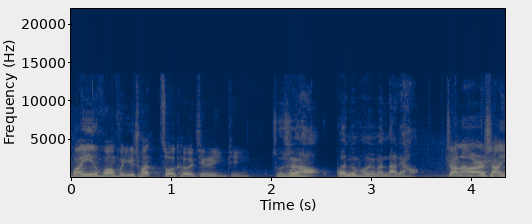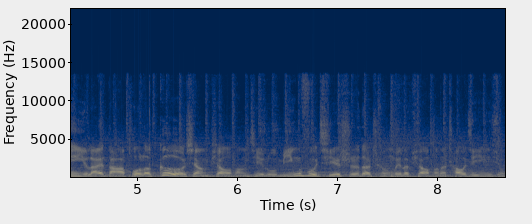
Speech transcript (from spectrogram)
欢迎黄甫一川做客今日影评。主持人好，观众朋友们大家好。《战狼二》上映以来，打破了各项票房纪录，名副其实的成为了票房的超级英雄。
